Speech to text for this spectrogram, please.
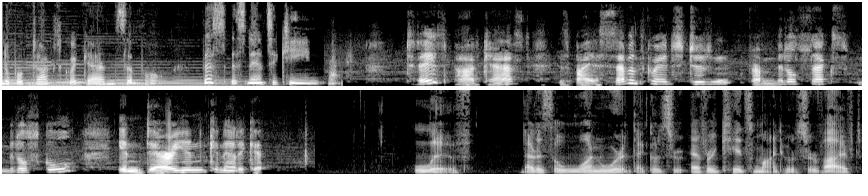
to Book Talks Quick and Simple. This is Nancy Keane. Today's podcast is by a seventh grade student from Middlesex Middle School in Darien, Connecticut. Live. That is the one word that goes through every kid's mind who has survived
